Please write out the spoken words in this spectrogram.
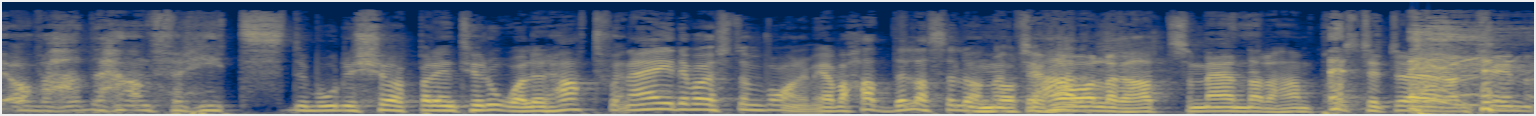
Ja, vad hade han för hits? Du borde köpa dig en tyrolerhatt. för- Nej, det var Östen Warner. Vad hade Lasse Lönndahl Med? Han- tyrolerhatt så menade han prostituerad kvinnor.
